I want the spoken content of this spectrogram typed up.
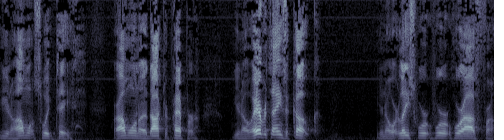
you know, I want sweet tea, or I want a Dr. Pepper. You know, everything's a Coke. You know, or at least where, where, where I was from.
